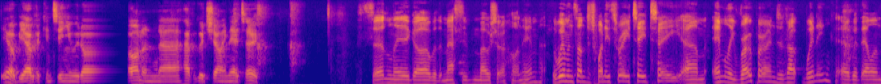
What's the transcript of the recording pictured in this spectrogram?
yeah he'll be able to continue it on on and uh, have a good showing there too. Certainly a guy with a massive motor on him. The women's under 23 TT, um, Emily Roper ended up winning uh, with Ellen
